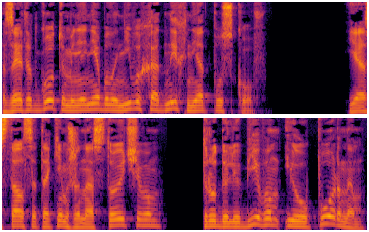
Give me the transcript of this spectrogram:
За этот год у меня не было ни выходных, ни отпусков. Я остался таким же настойчивым, трудолюбивым и упорным,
